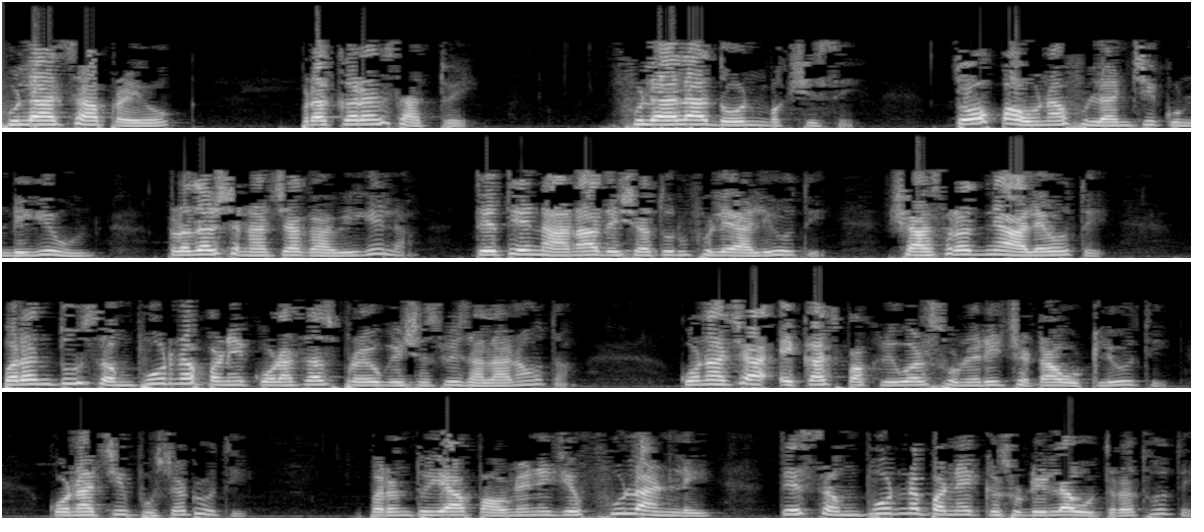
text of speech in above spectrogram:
फुलाचा प्रयोग प्रकरण सातवे. फुलाला दोन बक्षिसे. तो पाहुणा फुलांची कुंडी घेऊन प्रदर्शनाच्या गावी गेला. तेथे नाना देशातून फुले आली होती. शास्त्रज्ञ आले होते. परंतु संपूर्णपणे कोणाचाच प्रयोग यशस्वी झाला नव्हता. कोणाच्या एकाच पाकळीवर सोनेरी छटा उठली होती. कोणाची पुसट होती. परंतु या पाहुण्याने जे फूल आणले ते संपूर्णपणे कसोटीला उतरत होते.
